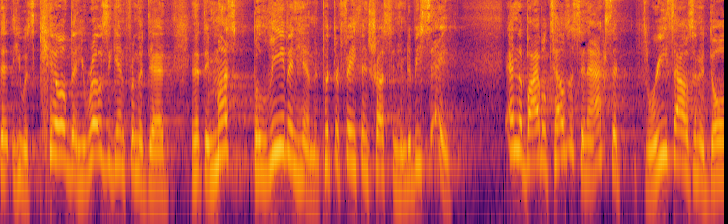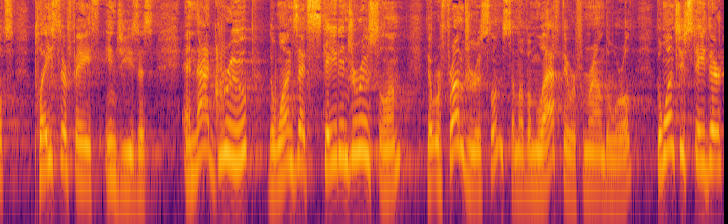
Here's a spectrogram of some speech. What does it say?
that he was killed, that he rose again from the dead, and that they must believe in him and put their faith and trust in him to be saved. And the Bible tells us in Acts that 3,000 adults placed their faith in Jesus. And that group, the ones that stayed in Jerusalem, that were from Jerusalem, some of them left, they were from around the world, the ones who stayed there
